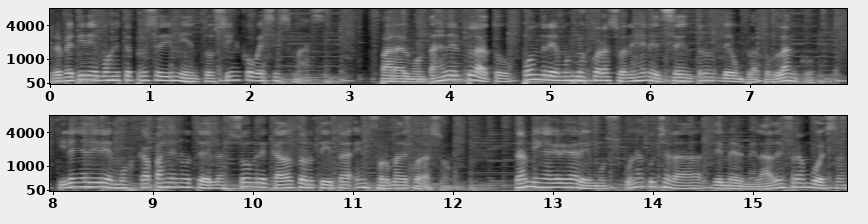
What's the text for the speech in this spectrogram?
Repetiremos este procedimiento 5 veces más. Para el montaje del plato pondremos los corazones en el centro de un plato blanco y le añadiremos capas de Nutella sobre cada tortita en forma de corazón. También agregaremos una cucharada de mermelada de frambuesa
